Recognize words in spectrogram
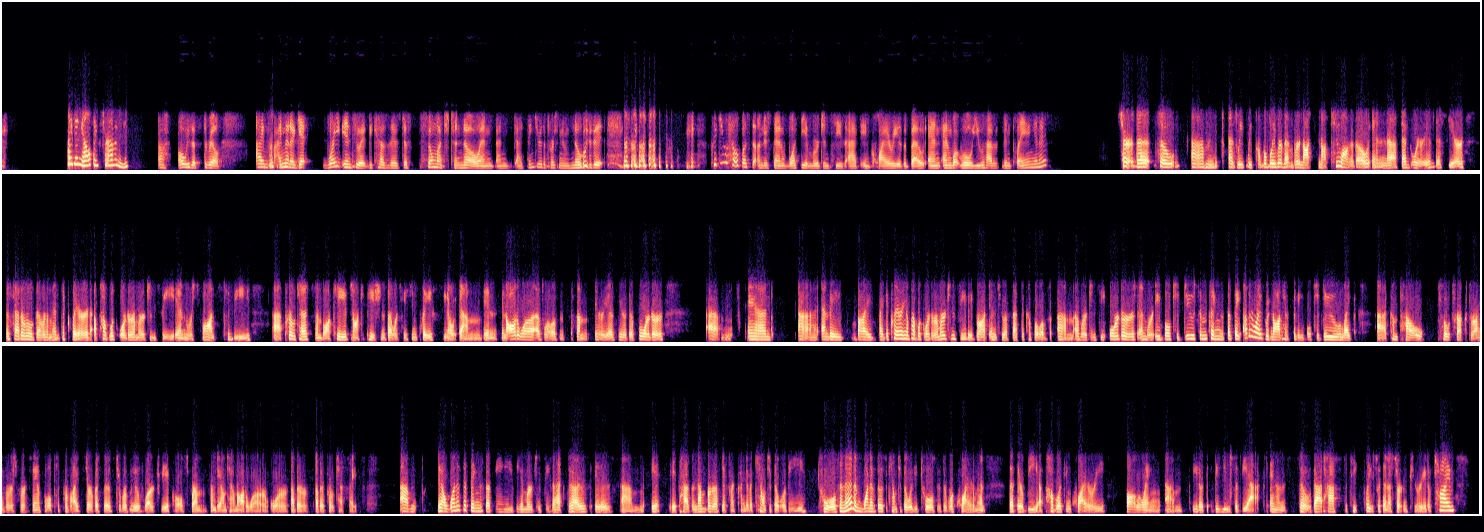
Hi, Danielle. Thanks for having me. Uh, always a thrill. I'm I'm going to get right into it because there's just so much to know, and and I think you're the person who knows it. Could you help us to understand what the Emergencies Act inquiry is about, and and what role you have been playing in it? Sure. The so um, as we, we probably remember, not not too long ago, in uh, February of this year, the federal government declared a public order emergency in response to the uh, protests and blockades and occupations that were taking place, you know, um, in in Ottawa as well as in some areas near the border. Um, and uh, and they by by declaring a public order emergency, they brought into effect a couple of um, emergency orders and were able to do some things that they otherwise would not have been able to do, like uh, compel tow truck drivers, for example, to provide services to remove large vehicles from from downtown Ottawa or, or other other protest sites. Um, now, one of the things that the, the Emergencies Act does is um, it, it has a number of different kind of accountability tools in it. And one of those accountability tools is a requirement that there be a public inquiry following, um, you know, the, the use of the act. And so that has to take place within a certain period of time.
